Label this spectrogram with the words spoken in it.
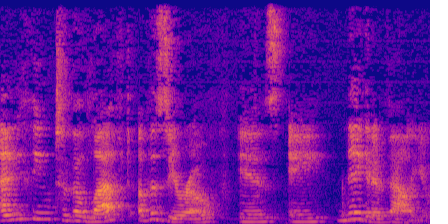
Anything to the left of a zero is a negative value.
